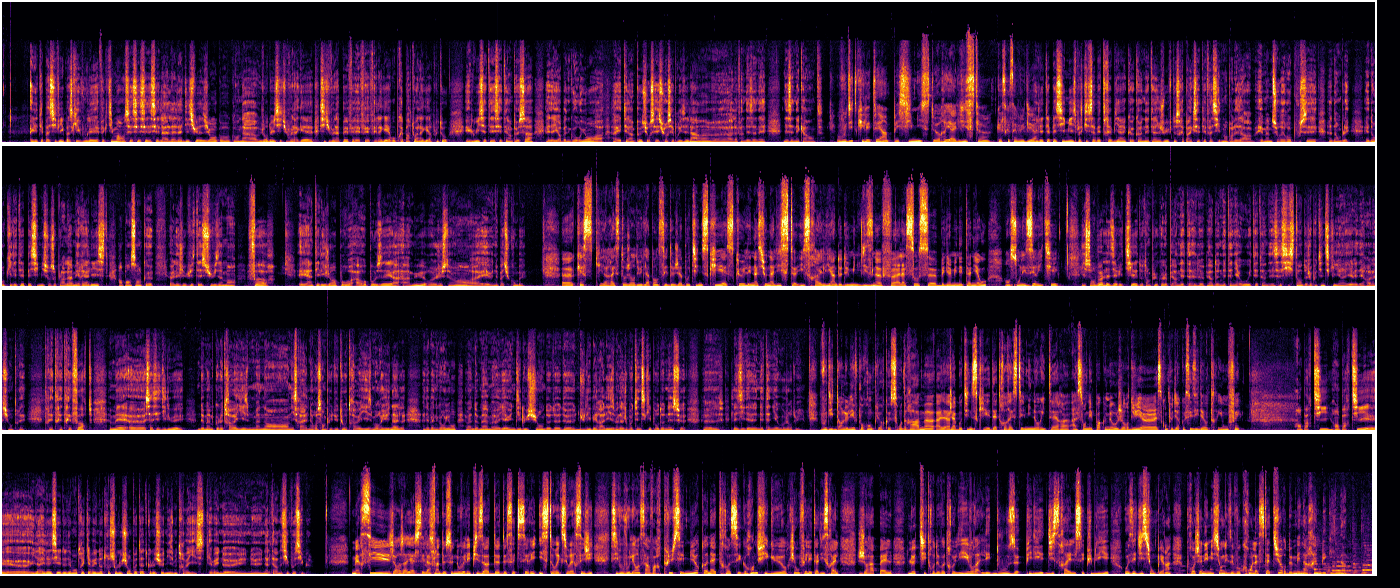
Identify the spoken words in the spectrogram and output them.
Il était pacifique parce qu'il voulait effectivement, c'est la, la, la, dissuasion qu'on a aujourd'hui. Si tu veux la guerre, si tu veux la paix, fais, fais, fais la guerre ou prépare-toi à la guerre plutôt. Et lui, c'était un peu ça. Et d'ailleurs, Ben Gourion a, a, été un peu sur ces, sur ces brisées-là hein, euh, à la fin des années, des années 40. Vous dites qu'il était un pessimiste réaliste. Qu'est-ce que ça veut dire? Il était pessimiste parce qu'il savait très bien que qu'un État juif ne serait pas accepté facilement par les Arabes et même serait repoussé d'emblée. Et donc, il était pessimiste sur ce plan-là, mais réaliste en pensant que euh, les Juifs étaient suffisamment forts et intelligents pour opposer un mur, justement, euh, et ne pas succomber. Euh, qu'est-ce qu'il reste aujourd'hui de la pensée de Jabotinsky? Est-ce que les nationalistes israéliens de 2019 à la sauce Benjamin Netanyahou en sont les héritiers? Ils s'en veulent les héritiers, d'autant plus que le père, de Netanyahou était un des assistants de Jabotinsky. Hein. Il y avait des relations très, très, très, très fortes, mais euh, ça s'est dilué. De même que le travaillisme maintenant en Israël ne ressemble plus du tout au travaillisme originel de Ben Gurion, eh ben, de même, il y a eu une dilution de, du libéralisme de Jabotinsky pour euh, les idées de Netanyahou aujourd'hui. Vous dites dans le livre, pour conclure, que son drame à Jabotinsky est d'être resté minoritaire à son époque, mais aujourd'hui, euh, est-ce qu'on peut dire que ses idées ont triomphé? En partie, en partie. Euh, il, a, il, a, essayé de démontrer qu'il y avait une autre solution peut-être que le sionisme travailliste. Il y avait une alternative possible. Merci Georges Ayash, c'est la fin de ce nouvel épisode de cette série historique sur RCJ. Si vous voulez en savoir plus et mieux connaître ces grandes figures qui ont fait l'État d'Israël, je rappelle le titre de votre livre, Les 12 piliers d'Israël, c'est publié aux éditions Perrin. Prochaine émission, nous évoquerons la stature de Menachem Begin.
